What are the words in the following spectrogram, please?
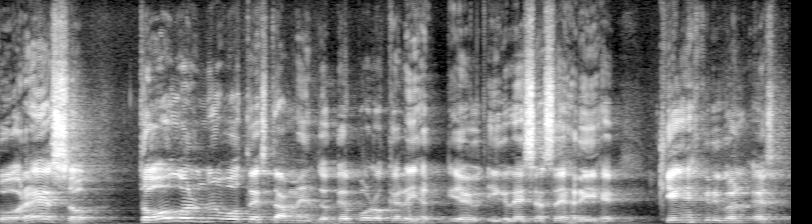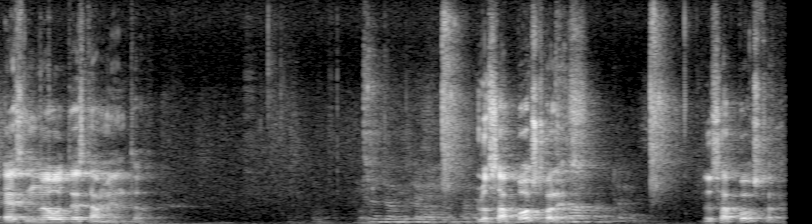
Por eso, todo el Nuevo Testamento, que es por lo que la ig- iglesia se rige, ¿quién escribió el, es- es el Nuevo Testamento? Los apóstoles. Los apóstoles.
